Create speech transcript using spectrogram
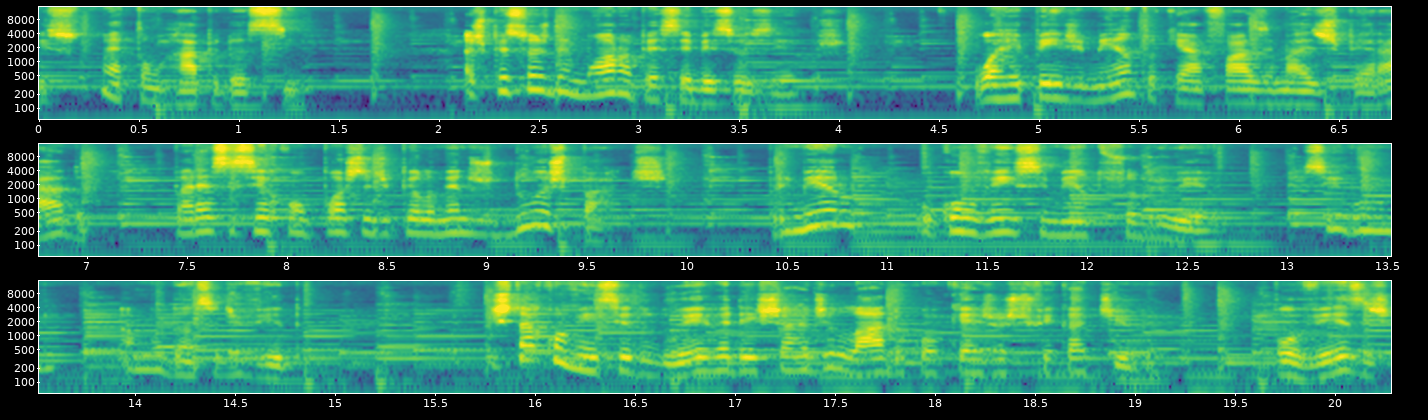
isso não é tão rápido assim. As pessoas demoram a perceber seus erros. O arrependimento, que é a fase mais esperada, parece ser composta de pelo menos duas partes. Primeiro, o convencimento sobre o erro. Segundo, a mudança de vida. Estar convencido do erro é deixar de lado qualquer justificativa. Por vezes,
